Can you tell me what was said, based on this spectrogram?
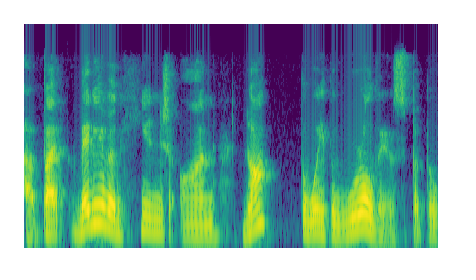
Uh, but many of them hinge on not the way the world is, but the,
